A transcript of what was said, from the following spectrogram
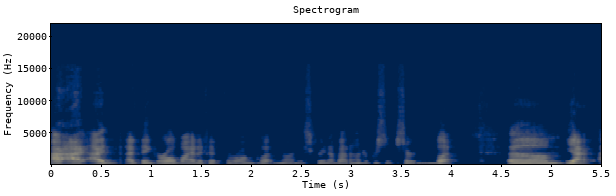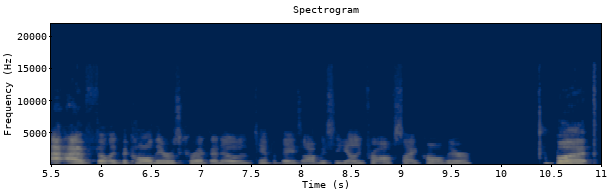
I, I I think Earl might have hit the wrong button on the screen. I'm not 100 percent certain, but um, yeah, I, I, felt like the call there was correct. I know Tampa Bay is obviously yelling for offside call there, but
